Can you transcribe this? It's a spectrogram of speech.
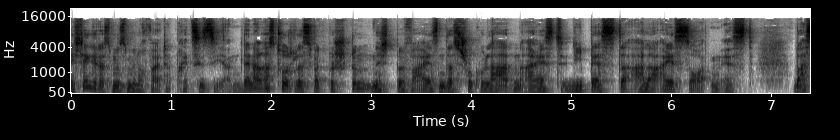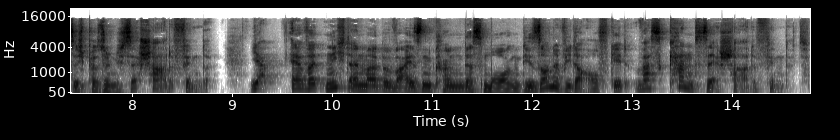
Ich denke, das müssen wir noch weiter präzisieren. Denn Aristoteles wird bestimmt nicht beweisen, dass Schokoladeneis die beste aller Eissorten ist. Was ich persönlich sehr schade finde. Ja, er wird nicht einmal beweisen können, dass morgen die Sonne wieder aufgeht, was Kant sehr schade findet.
